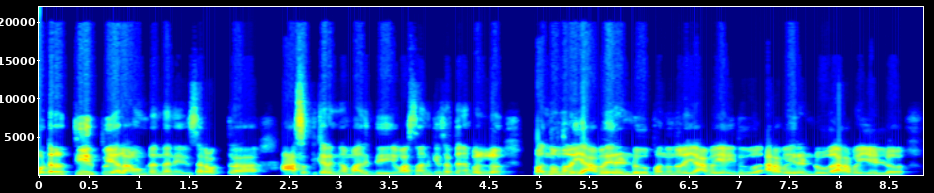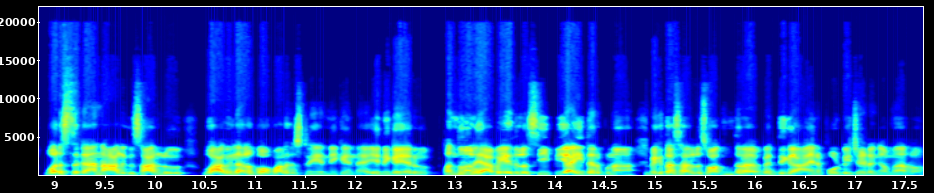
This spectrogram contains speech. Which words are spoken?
ఓటరు తీర్పు ఎలా ఉంటుందనేది సర్వత్రా ఆసక్తికరంగా మారింది. వాస్తవానికి సత్యనపల్లిలో పంతొమ్మిది వందల యాభై రెండు పంతొమ్మిది వందల యాభై ఐదు అరవై రెండు అరవై ఏడులో వరుసగా నాలుగు సార్లు వావిలాల గోపాలకృష్ణ ఎన్నికైన ఎన్నికయ్యారు. పంతొమ్మిది వందల యాభై ఐదులో సిపిఐ తరపున మిగతా సార్లు స్వాతంత్ర అభ్యర్థిగా ఆయన పోటీ చేయడం గమనార్హం.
